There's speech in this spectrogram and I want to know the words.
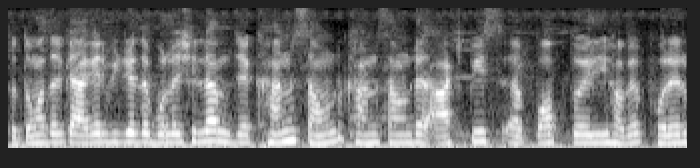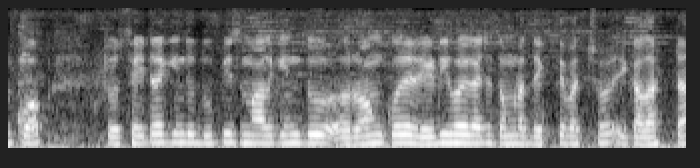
তো তোমাদেরকে আগের ভিডিওতে বলেছিলাম যে খান সাউন্ড খান সাউন্ডের আট পিস পপ তৈরি হবে ফোরের পপ তো সেইটা কিন্তু দু পিস মাল কিন্তু রং করে রেডি হয়ে গেছে তোমরা দেখতে পাচ্ছ এই কালারটা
